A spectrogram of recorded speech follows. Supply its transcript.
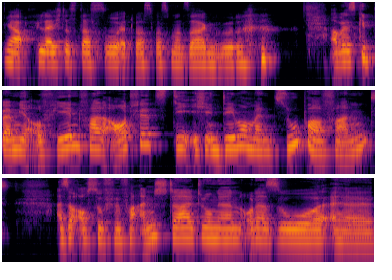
Ja, vielleicht ist das so etwas, was man sagen würde. Aber es gibt bei mir auf jeden Fall Outfits, die ich in dem Moment super fand. Also auch so für Veranstaltungen oder so. Äh,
